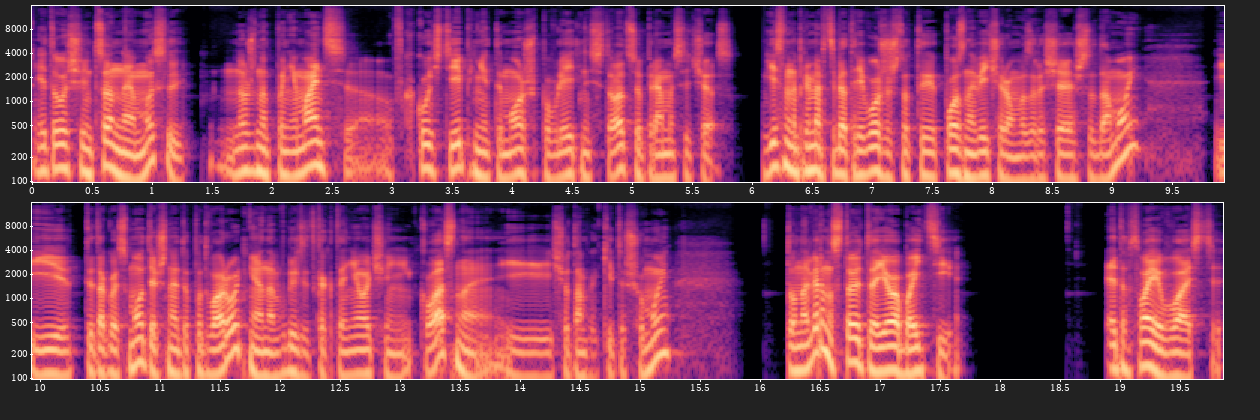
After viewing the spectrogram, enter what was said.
Это очень ценная мысль. Нужно понимать, э, в какой степени ты можешь повлиять на ситуацию прямо сейчас. Если, например, тебя тревожит, что ты поздно вечером возвращаешься домой, и ты такой смотришь на эту подворотню, она выглядит как-то не очень классно, и еще там какие-то шумы, то, наверное, стоит ее обойти. Это в твоей власти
